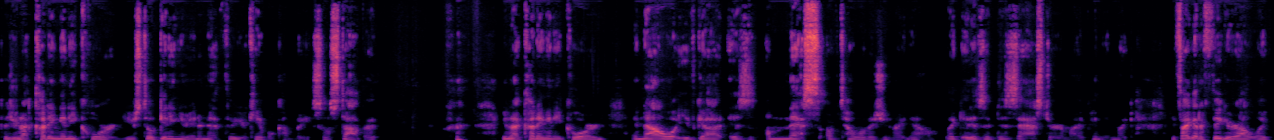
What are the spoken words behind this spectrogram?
because you're not cutting any cord. You're still getting your internet through your cable company. So stop it. you're not cutting any cord. And now what you've got is a mess of television right now. Like it is a disaster in my opinion. Like if I got to figure out like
